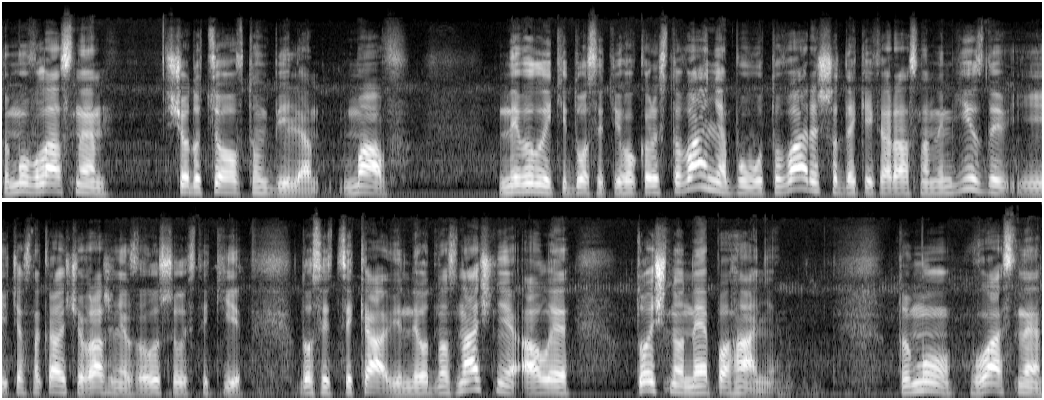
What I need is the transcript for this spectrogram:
Тому, власне, щодо цього автомобіля, мав невеликий досвід його користування, був у товариша, декілька разів на ним їздив, і, чесно кажучи, враження залишились такі досить цікаві, неоднозначні, але точно непогані. Тому, власне,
